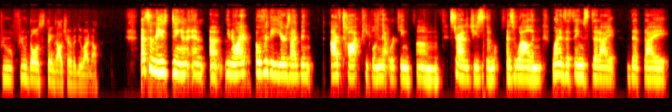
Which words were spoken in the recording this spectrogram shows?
few few those things I'll share with you right now. That's amazing, and and uh, you know, I over the years I've been I've taught people networking um, strategies as well. And one of the things that I that I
